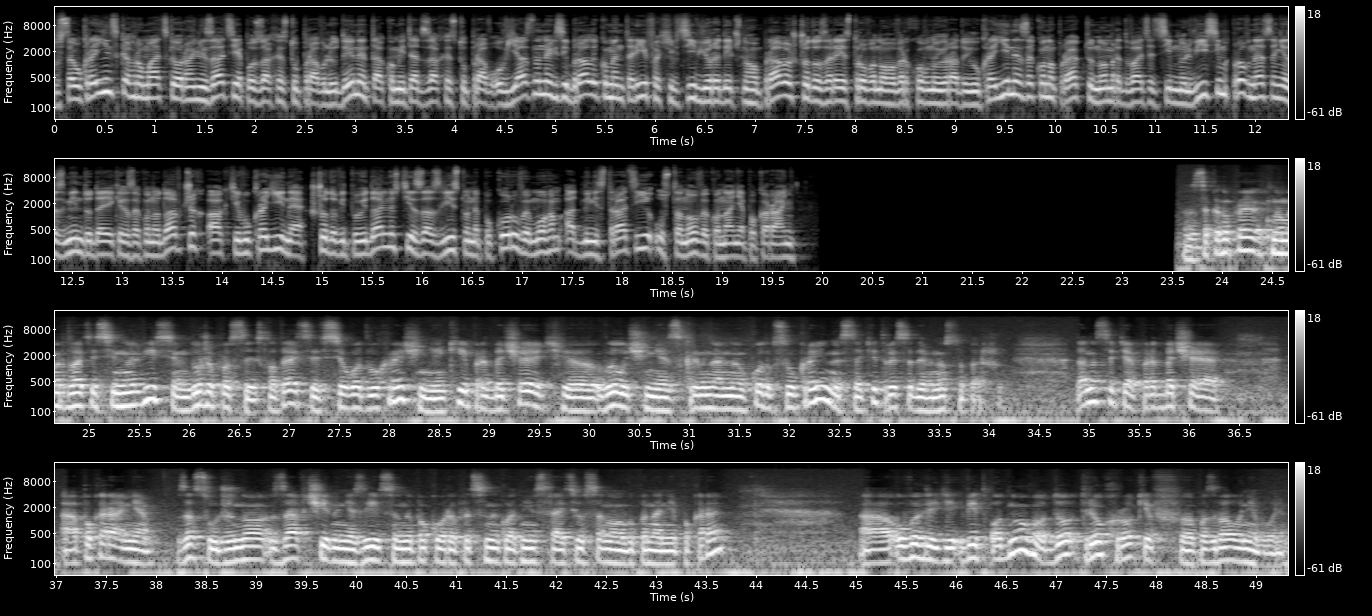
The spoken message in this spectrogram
Всеукраїнська громадська організація по захисту прав людини та комітет захисту прав ув'язнених зібрали коментарі фахівців юридичного права щодо зареєстрованого Верховною Радою України законопроекту номер 2708 про внесення змін до деяких законодавчих актів України щодо відповідальності за злісну непокору вимогам адміністрації установ виконання покарань. Законопроект номер 2708 дуже простий. Складається всього двох речень, які передбачають е, вилучення з Кримінального кодексу України статті 391. Дана стаття передбачає е, покарання засудженого за вчинення злісної непокори працівнику адміністрації установи виконання покарань е, у вигляді від 1 до 3 років позбавлення волі.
